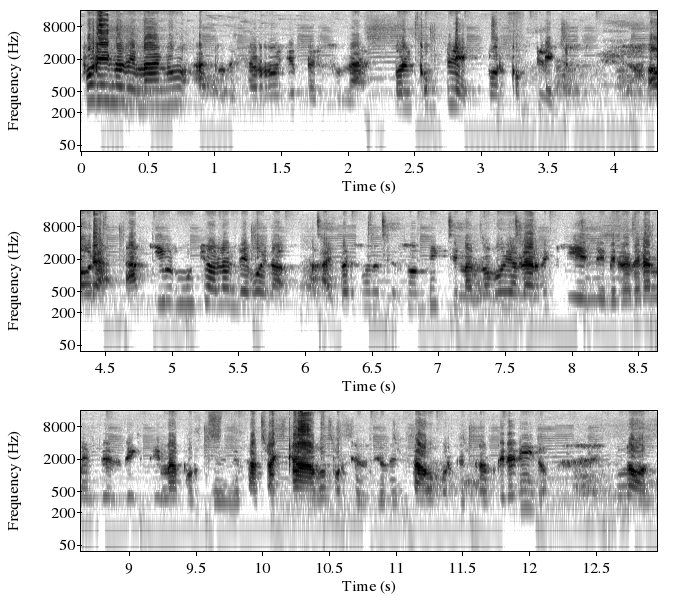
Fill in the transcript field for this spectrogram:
freno de mano a tu desarrollo personal, por completo, por completo. Ahora, aquí mucho hablan de, bueno, hay personas que son víctimas. No voy a hablar de quien verdaderamente es víctima porque es atacado, porque es violentado, porque es transgredido. No,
